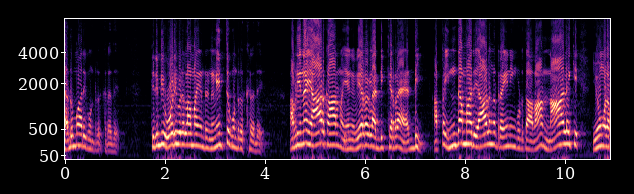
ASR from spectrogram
தடுமாறி கொண்டிருக்கிறது திரும்பி ஓடிவிடலாமா என்று நினைத்து கொண்டிருக்கிறது. அப்படின்னா யார் காரணம்? எங்கள் வீரர்களை அடிக்கிற அடி. அப்போ இந்த மாதிரி ஆளுங்க ட்ரைனிங் கொடுத்தாதான் நாளைக்கு இவங்கள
